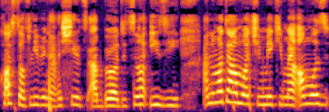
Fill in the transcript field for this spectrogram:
cost of living and shit abroad. It's not easy. And no matter how much you make, you might almost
